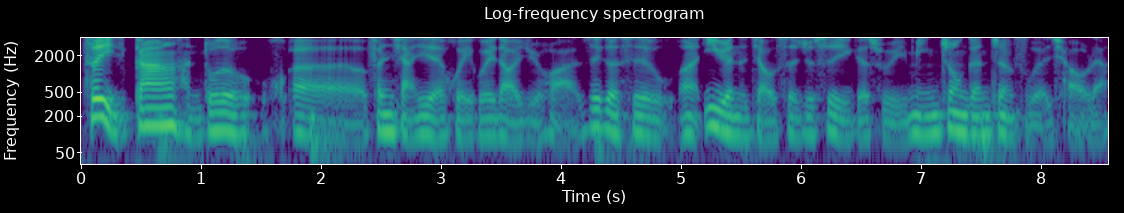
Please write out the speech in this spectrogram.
这里刚刚很多的呃分享也回归到一句话，这个是呃议员的角色就是一个属于民众跟政府的桥梁。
